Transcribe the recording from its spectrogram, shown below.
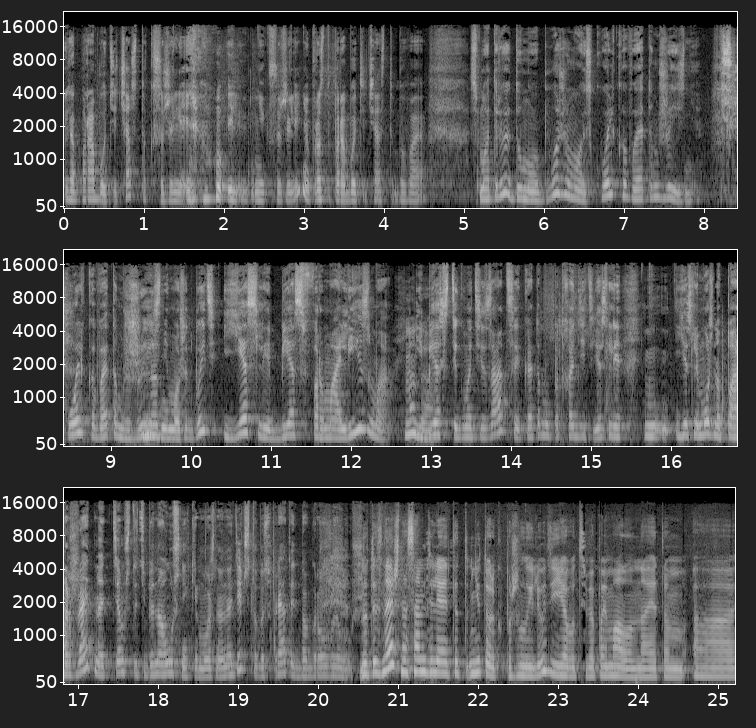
я по работе часто, к сожалению, или не к сожалению, просто по работе часто бываю, смотрю и думаю, боже мой, сколько в этом жизни. Сколько в этом жизни Но... может быть, если без формализма ну, и да. без стигматизации к этому подходить. Если, если можно поржать над тем, что тебе наушники можно надеть, чтобы спрятать багровые уши. Но ты знаешь, на самом деле это не только пожилые люди. Я вот себя поймала на этом... Э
